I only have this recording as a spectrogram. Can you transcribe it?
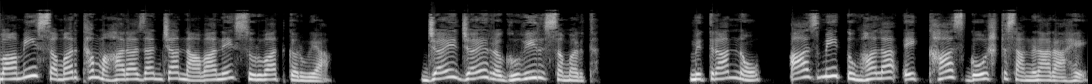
स्वामी समर्थ महाराजांच्या नावाने सुरुवात करूया. जय जय रघुवीर समर्थ. मित्रांनो आज मी तुम्हाला एक खास गोष्ट सांगणार आहे.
